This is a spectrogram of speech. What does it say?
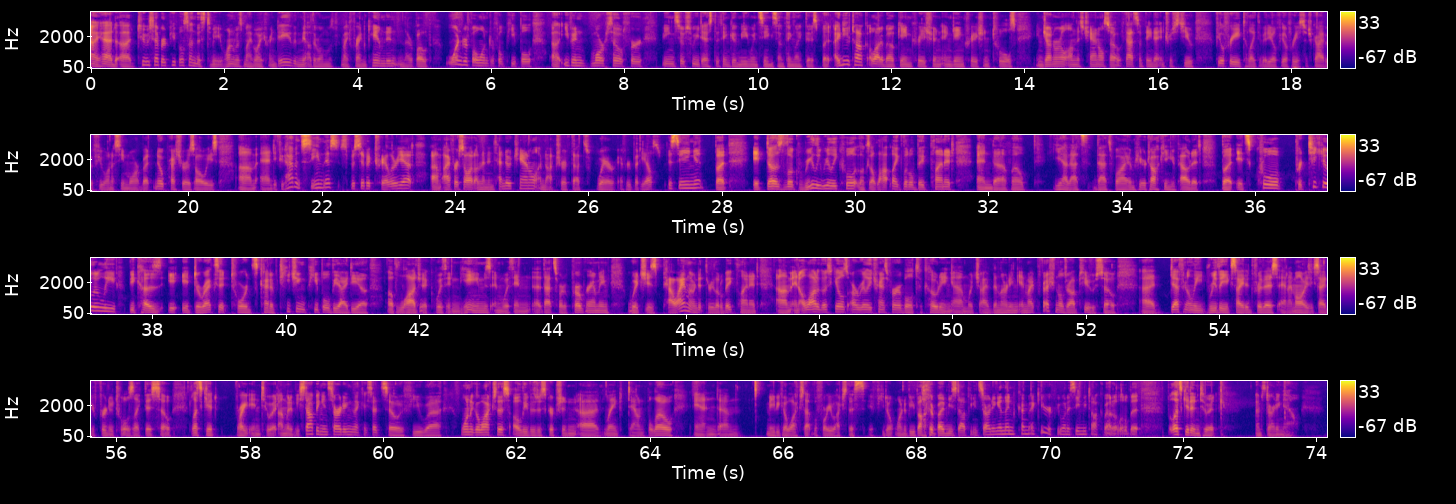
I had uh, two separate people send this to me. One was my boyfriend Dave, and the other one was my friend Camden, and they're both wonderful, wonderful people. Uh, even more so for being so sweet as to think of me when seeing something like this. But I do talk a lot about game creation and game creation tools in general on this channel, so if that's something that interests you, feel free to like the video, feel free to subscribe if you want to see more, but no pressure as always. Um, and if you haven't seen this specific trailer yet, um, I first saw it on the Nintendo channel. I'm not sure if that's where everybody else is seeing it, but it does look really, really cool. It looks a lot like Little Big Planet, and uh, well, yeah, that's that's why I'm here talking about it. But it's cool, particularly because it, it, directs it towards kind of teaching people the idea of logic within games and within uh, that sort of programming, which is how I learned it through Little Big Planet. Um, and a lot of those skills are really transferable to coding, um, which I've been learning in my professional job too. So uh, definitely really excited for this, and I'm always excited for new tools like this. So let's get right into it. I'm going to be stopping and starting, like I said, so if you uh, want to go watch this, I'll leave the description uh, link down below, and um, maybe go watch that before you watch this if you don't want to be bothered by me stopping and starting, and then come back here if you want to see me talk about it a little bit. But let's get into it. I'm starting now.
